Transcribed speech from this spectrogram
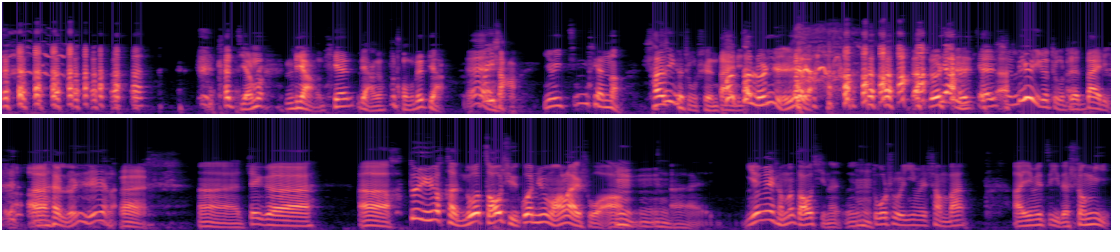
看节目两天两个不同的点儿，哎为啥？因为今天呢，他这个主持人代理，他他轮值去了，他轮值天是另一个主持人代理了啊。哎，轮值去了。哎，嗯，这个呃，对于很多早起冠军王来说啊，嗯嗯嗯，哎，因为什么早起呢？嗯多数是因为上班啊，因为自己的生意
